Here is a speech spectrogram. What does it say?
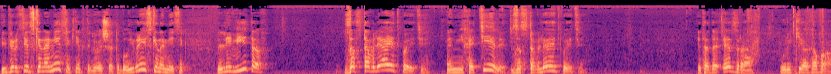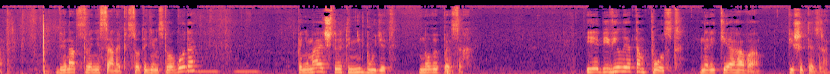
И персидский наместник, некоторые говорят, что это был еврейский наместник, левитов заставляет пойти. Они не хотели, заставляет пойти. И тогда Эзра у реки Агава 12 Ниссана 511 года понимает, что это не будет новый Песах. И объявил я там пост на реке Агава, пишет Эзра,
